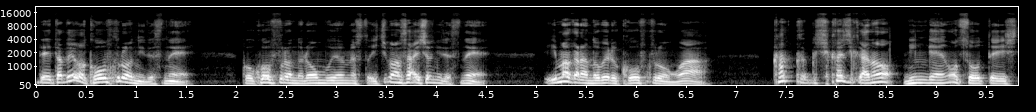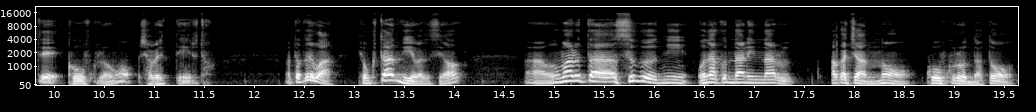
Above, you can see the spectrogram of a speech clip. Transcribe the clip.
で例えば幸福論にですねこう幸福論の論文を読みますと一番最初にですね今から述べる幸福論は各々近々の人間を想定して幸福論を喋っていると。まあ、例えば極端に言えばですよ生まれたすぐにお亡くなりになる赤ちゃんの幸福論だと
